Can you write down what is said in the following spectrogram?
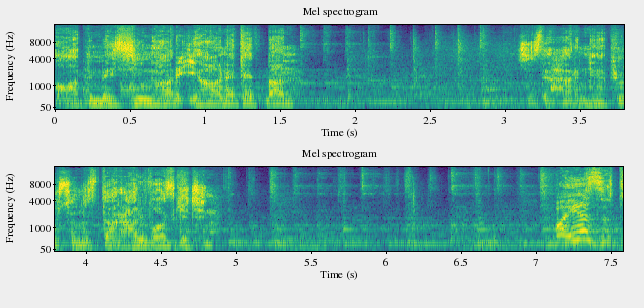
Abime zinhar ihanet etmem. Siz de her ne yapıyorsanız derhal vazgeçin. Bayezid!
